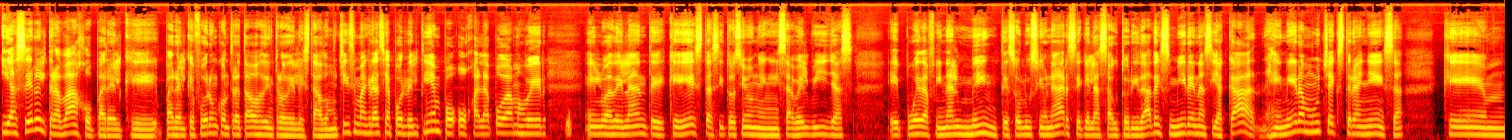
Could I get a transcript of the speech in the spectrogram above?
y hacer el trabajo para el que para el que fueron contratados dentro del Estado. Muchísimas gracias por el tiempo. Ojalá podamos ver en lo adelante que esta situación en Isabel Villas eh, pueda finalmente solucionarse, que las autoridades miren hacia acá. Genera mucha extrañeza que mm,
